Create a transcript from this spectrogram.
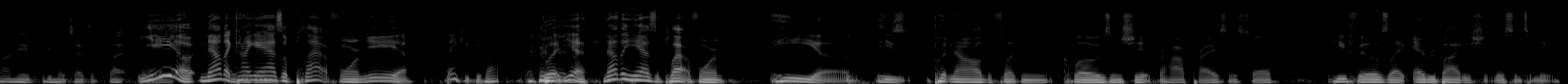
Kanye pretty much has a platform. Yeah, now that Kanye has a platform, yeah, yeah, yeah. Thank you, Bebop. but yeah, now that he has a platform, he uh, he's putting out all the fucking clothes and shit for high price and stuff. He feels like everybody should listen to me,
